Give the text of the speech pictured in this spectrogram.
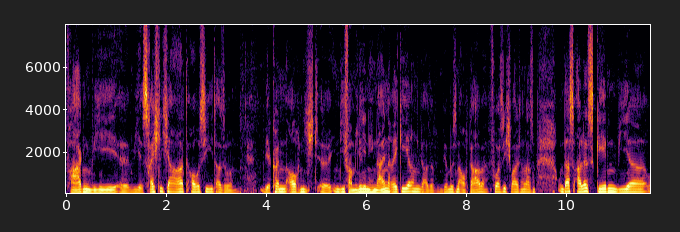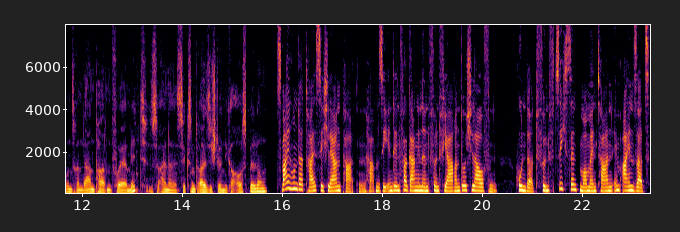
Fragen wie, äh, wie es rechtlicher Art aussieht. Also wir können auch nicht äh, in die Familien hineinregieren, also wir müssen auch da Vorsicht walten lassen. Und das alles geben wir unseren Lernpaten vorher mit. Es ist eine 36-stündige Ausbildung. 230 Lernpaten haben sie in den vergangenen fünf Jahren durchlaufen. 150 sind momentan im Einsatz.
